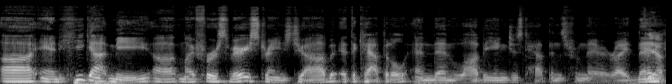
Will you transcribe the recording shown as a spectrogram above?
Uh, and he got me uh, my first very strange job at the Capitol, and then lobbying just happens from there, right? Then Yeah.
